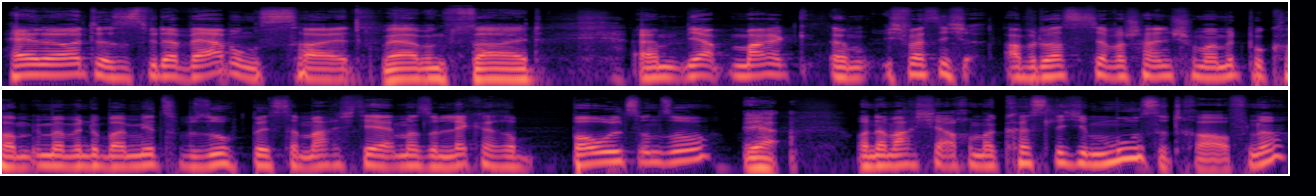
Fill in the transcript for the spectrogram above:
Hey Leute, es ist wieder Werbungszeit. Werbungszeit. Ähm, ja, Marek, ähm, ich weiß nicht, aber du hast es ja wahrscheinlich schon mal mitbekommen. Immer wenn du bei mir zu Besuch bist, dann mache ich dir ja immer so leckere Bowls und so. Ja. Und da mache ich ja auch immer köstliche Mousse drauf, ne?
